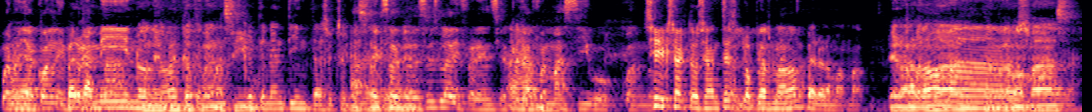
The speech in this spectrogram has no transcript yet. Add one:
Bueno, ya con la imprenta. Pergaminos, la imprenta ¿no? Que fue tenían, masivo. Que tenían tintas, exactamente. Exacto, esa es la diferencia, que ya fue masivo cuando... Sí, exacto, o sea, antes lo plasmaban, pero era, ma era manual, más, tardaba más,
